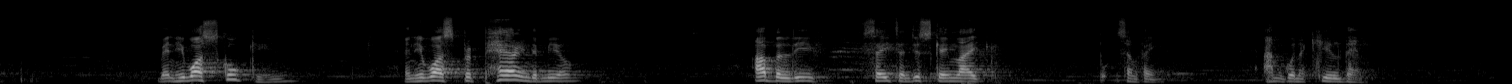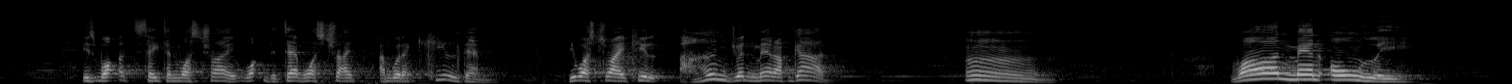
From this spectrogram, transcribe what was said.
When he was cooking, and he was preparing the meal, I believe Satan just came like something. I'm going to kill them. Is what Satan was trying, what the devil was trying. I'm going to kill them. He was trying to kill a hundred men of God. Mm. One man only,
